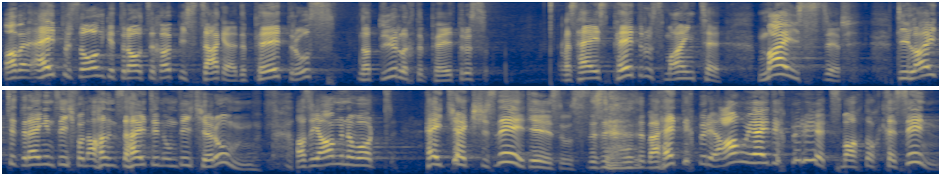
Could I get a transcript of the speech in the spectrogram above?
Aber eine Person getraut sich etwas zu sagen. Der Petrus, natürlich der Petrus. Das heißt, Petrus meinte, Meister, die Leute drängen sich von allen Seiten um dich herum. Also in anderen Worten, hey, checkst du es nicht, Jesus? Das, wer hat dich berührt? Alle haben dich berührt. Das macht doch keinen Sinn.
